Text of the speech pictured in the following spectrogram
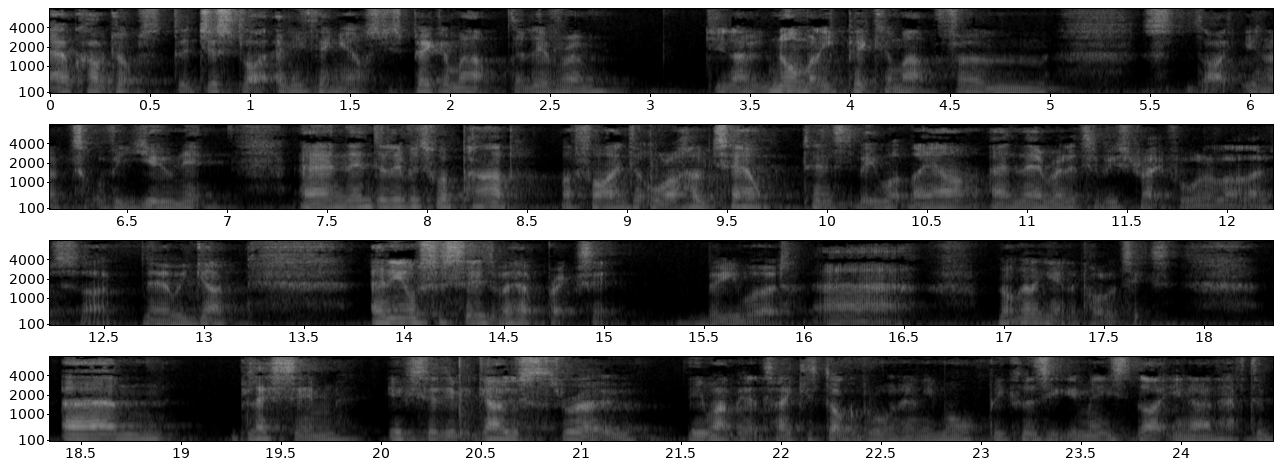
alcohol drops, they're just like anything else. Just pick them up, deliver them. You know, normally pick them up from like, you know, sort of a unit and then deliver to a pub, I find, or a hotel tends to be what they are. And they're relatively straightforward, a lot of those. So there we go. And he also says about Brexit, B word. Ah, not going to get into politics. Um, bless him. If he said if it goes through, he won't be able to take his dog abroad anymore because it means like you know they have to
